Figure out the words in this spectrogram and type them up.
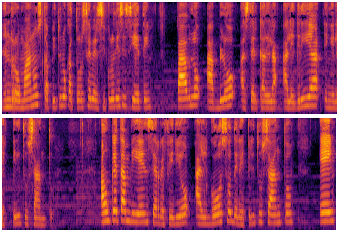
En Romanos capítulo 14 versículo 17, Pablo habló acerca de la alegría en el Espíritu Santo, aunque también se refirió al gozo del Espíritu Santo en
